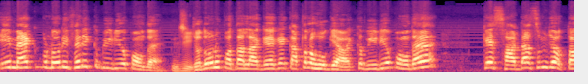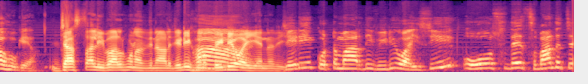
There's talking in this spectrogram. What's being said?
ਇਹ ਮੈਕ ਪੰਡੋਰੀ ਫਿਰ ਇੱਕ ਵੀਡੀਓ ਪਾਉਂਦਾ ਹੈ। ਜੀ। ਜਦੋਂ ਉਹਨੂੰ ਪਤਾ ਲੱਗ ਗਿਆ ਕਿ ਕਤਲ ਹੋ ਗਿਆ ਇੱਕ ਵੀਡੀਓ ਪਾਉਂਦਾ ਹੈ ਕਿ ਸਾਡਾ ਸਮਝੌਤਾ ਹੋ ਗਿਆ। ਜਸ ਧਾਲੀਵਾਲ ਹੋਣਾ ਦੇ ਨਾਲ ਜਿਹੜੀ ਹੁਣ ਹਾਂ, ਵੀਡੀਓ ਆਈ ਇਹਨਾਂ ਦੀ। ਜਿਹੜੀ ਕੁੱਟਮਾਰ ਦੀ ਵੀਡੀਓ ਆਈ ਸੀ ਉਸ ਦੇ ਸਬੰਧ 'ਚ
